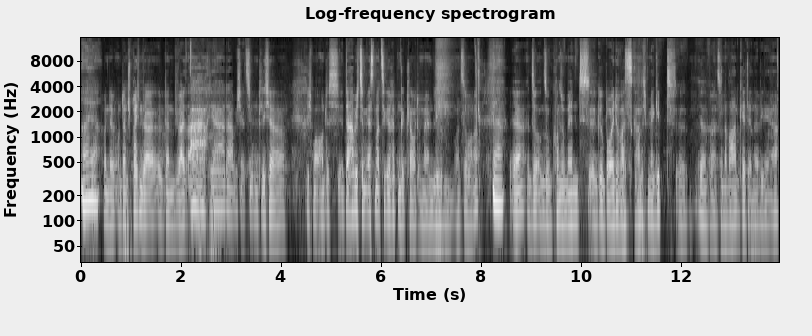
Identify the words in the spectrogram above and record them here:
ah ja. Der, und dann sprechen wir dann, wie weiß, ach ja, da habe ich als Jugendlicher nicht mal ordentlich, da habe ich zum ersten Mal Zigaretten geklaut in meinem Leben und so, ne? Ja. Ja, so, so ein Konsumentgebäude, was es gar nicht mehr gibt, äh, war so eine Warenkette in der DDR.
